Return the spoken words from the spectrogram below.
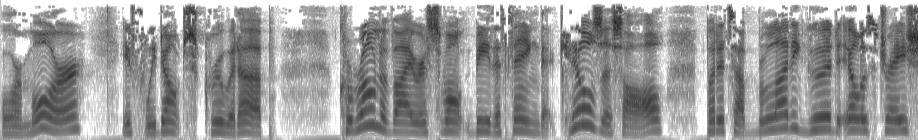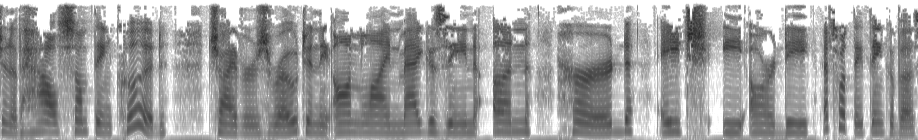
or more, if we don't screw it up coronavirus won't be the thing that kills us all, but it's a bloody good illustration of how something could, Chivers wrote in the online magazine UnHerd, H-E-R-D. That's what they think of us.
